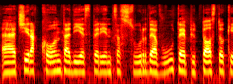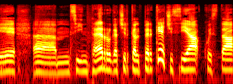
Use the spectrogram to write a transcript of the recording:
eh, ci racconta di esperienze assurde avute, piuttosto che ehm, si interroga circa il perché ci sia questa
